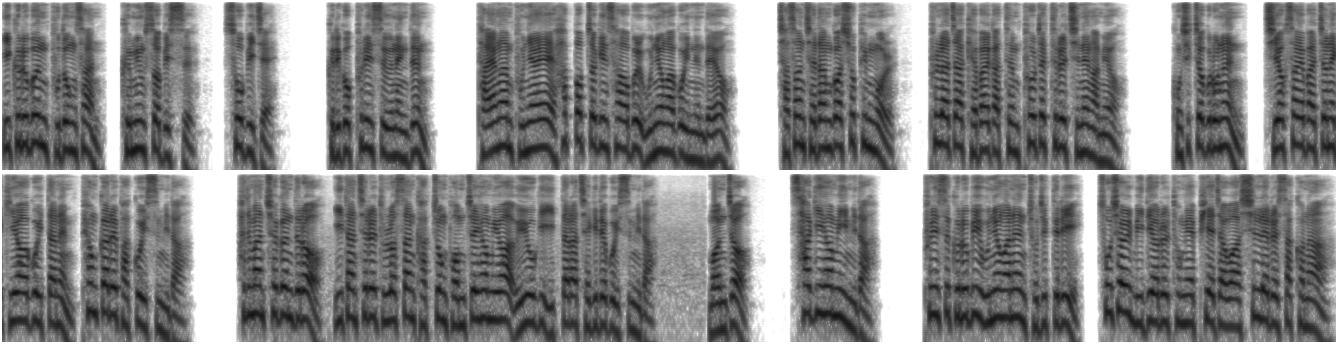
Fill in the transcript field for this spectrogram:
이 그룹은 부동산, 금융 서비스, 소비재, 그리고 프린스 은행 등 다양한 분야의 합법적인 사업을 운영하고 있는데요. 자선 재단과 쇼핑몰, 플라자 개발 같은 프로젝트를 진행하며 공식적으로는 지역사회 발전에 기여하고 있다는 평가를 받고 있습니다. 하지만 최근 들어 이 단체를 둘러싼 각종 범죄 혐의와 의혹이 잇따라 제기되고 있습니다. 먼저 사기 혐의입니다. 프린스 그룹이 운영하는 조직들이 소셜 미디어를 통해 피해자와 신뢰를 쌓거나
